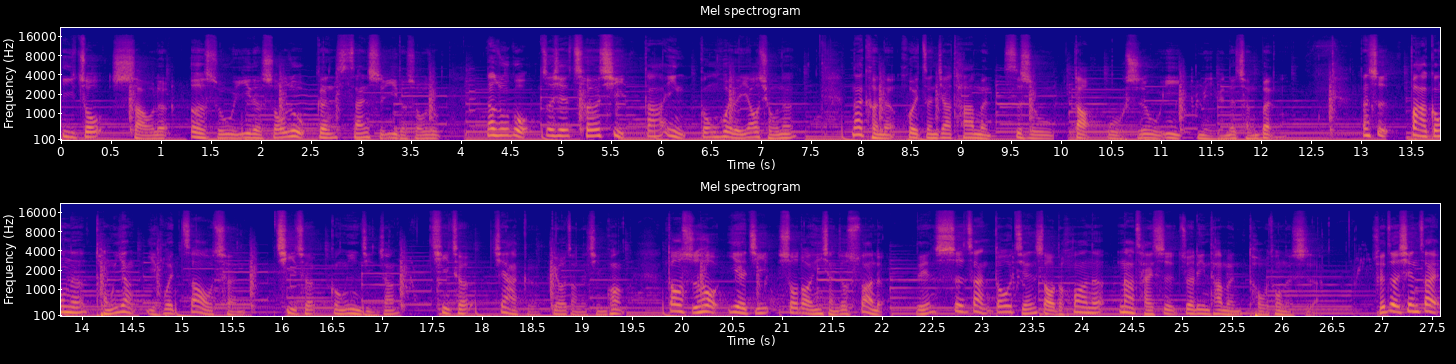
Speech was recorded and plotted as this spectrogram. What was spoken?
一周少了二十五亿的收入跟三十亿的收入。那如果这些车企答应工会的要求呢？那可能会增加他们四十五到五十五亿美元的成本。但是罢工呢，同样也会造成汽车供应紧张、汽车价格飙涨的情况。到时候业绩受到影响就算了，连市占都减少的话呢，那才是最令他们头痛的事啊！随着现在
